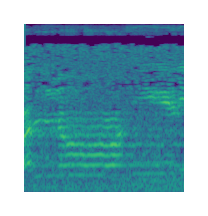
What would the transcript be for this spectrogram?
صلوا في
